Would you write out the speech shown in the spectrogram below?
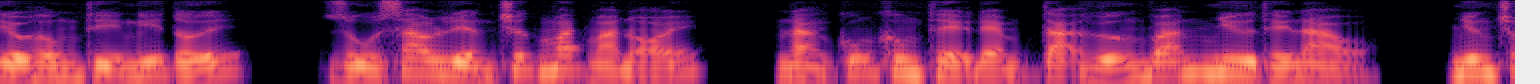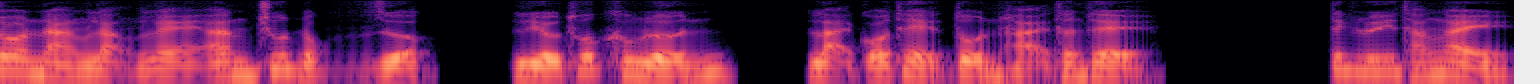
Tiểu hồng thị nghĩ tới, dù sao liền trước mắt mà nói, nàng cũng không thể đem tạ hướng vãn như thế nào, nhưng cho nàng lặng lẽ ăn chút độc dược, liều thuốc không lớn, lại có thể tổn hại thân thể. Tích lũy tháng ngày,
